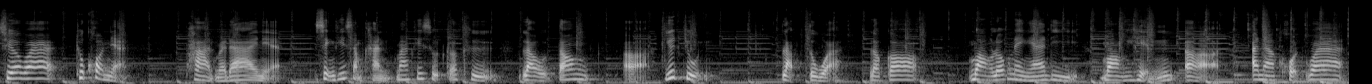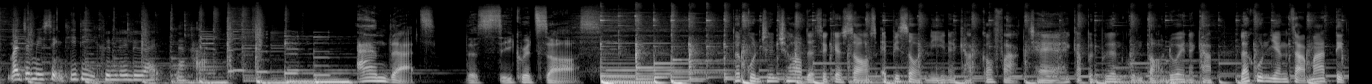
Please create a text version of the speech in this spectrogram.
เชื่อว่าทุกคนเนี่ยผ่านมาได้เนี่ยสิ่งที่สำคัญมากที่สุดก็คือ เราต้องอยืดหยุ่นปรับตัว แล้วก็มองโลกในแง่ดี มองเห็นเอ่ออนาคตว่ามันจะมีสิ่งที่ดีขึ้นเรื่อยๆนะคะ And that's the secret sauce. ถ้าคุณชื่นชอบ The Secret Sauce episode นี้นะครับ ก็ฝากแชร์ให้กับเพื่อนๆ คุณต่อด้วยนะครับ และคุณยังสามารถติด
